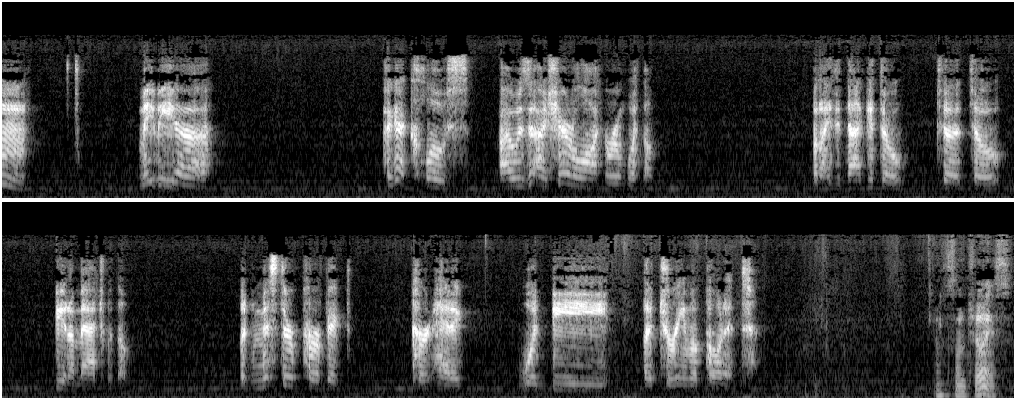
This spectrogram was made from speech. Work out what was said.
Hmm. Maybe, uh, I got close. I was, I shared a locker room with them, but I did not get to, to, to be in a match with them. But Mr. Perfect, Curt Hennig, would be a dream opponent. Excellent choice.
